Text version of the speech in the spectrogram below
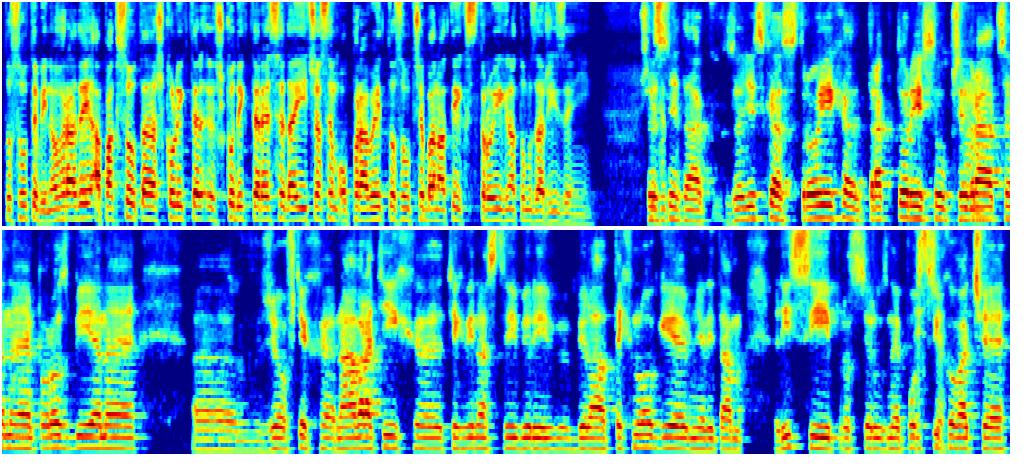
to jsou ty vinohrady a pak jsou ta školy, které, škody, které se dají časem opravit, to jsou třeba na těch strojích, na tom zařízení. Přesně Jestli... tak. Z hlediska strojích traktory jsou převrácené, hmm. porozbíjené, eh, že jo, v těch návratích eh, těch vinařství byly, byla technologie, měli tam lisy, prostě různé postřikovače,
